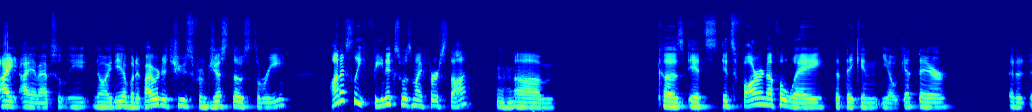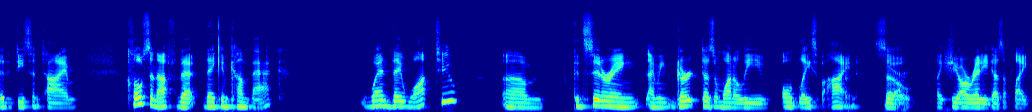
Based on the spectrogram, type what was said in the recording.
I I have absolutely no idea. But if I were to choose from just those three, honestly, Phoenix was my first thought. Mhm. Um, because it's it's far enough away that they can you know get there at a, at a decent time, close enough that they can come back when they want to. Um, considering, I mean, Gert doesn't want to leave Old Lace behind, so Yeah. like she already doesn't like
